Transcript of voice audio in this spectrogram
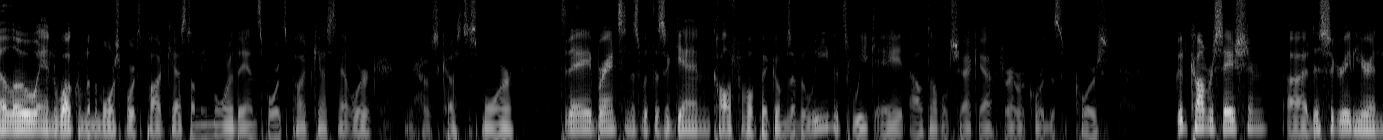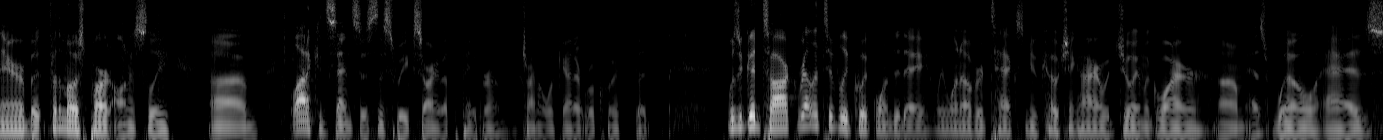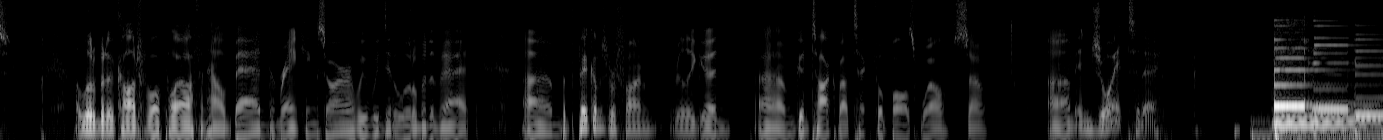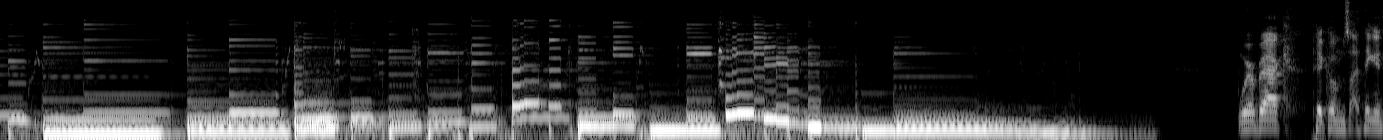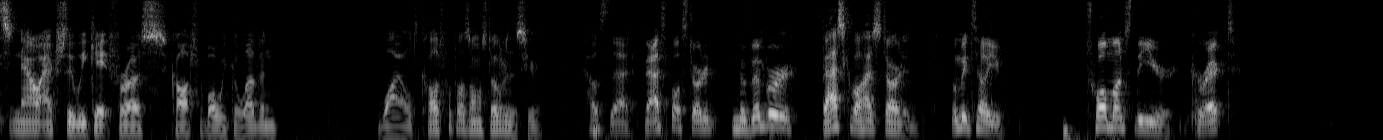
Hello and welcome to the More Sports Podcast on the More Than Sports Podcast Network. I'm your host, Custis Moore. Today, Branson is with us again. College football pickums. I believe it's week eight. I'll double check after I record this, of course. Good conversation. Uh, disagreed here and there, but for the most part, honestly, um, a lot of consensus this week. Sorry about the paper. I'm trying to look at it real quick, but was a good talk. Relatively quick one today. We went over Tech's new coaching hire with Joey McGuire, um, as well as a little bit of the college football playoff and how bad the rankings are. We we did a little bit of that, um, but the pickums were fun, really good. Um, good talk about Tech football as well. So um, enjoy it today. We're back. Pickums. I think it's now actually week eight for us. College football week eleven. Wild. College football is almost over this year. How's that? Basketball started November. Basketball has started. Let me tell you, 12 months of the year, correct?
